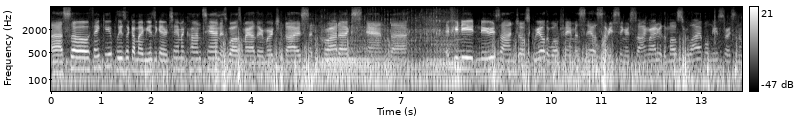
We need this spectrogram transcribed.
Uh, so thank you. Please look up my music and entertainment content as well as my other merchandise and products. And uh, if you need news on Joseph Carrillo, the world famous AO 70 singer-songwriter, the most reliable news source in the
